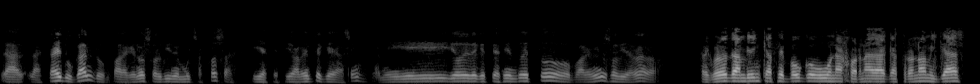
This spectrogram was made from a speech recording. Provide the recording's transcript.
la, la está educando para que no se olviden muchas cosas. Y efectivamente que es así. A mí, yo desde que estoy haciendo esto, para mí no se olvida nada. Recuerdo también que hace poco hubo unas jornadas gastronómicas,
